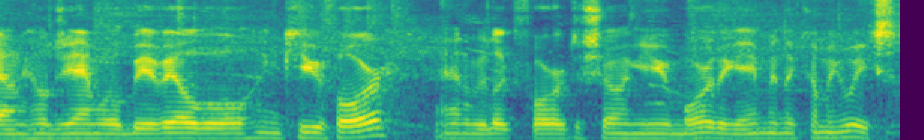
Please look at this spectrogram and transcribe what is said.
Downhill Jam will be available in Q4, and we look forward to showing you more of the game in the coming weeks.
